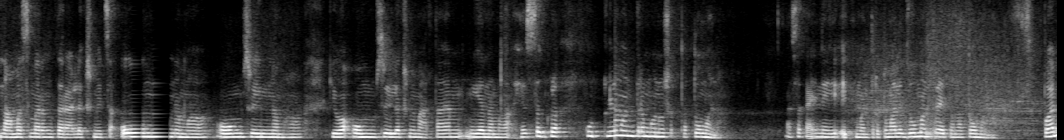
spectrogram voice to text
नामस्मरण करा. लक्ष्मीचा ओम नम ओम श्रीम नम किंवा ओम श्री लक्ष्मी माता य नम हे सगळं कुठला मंत्र म्हणू शकता तो म्हणा. असं काही नाही. एक मंत्र. तुम्हाला जो मंत्र येतो ना तो म्हणा. पण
